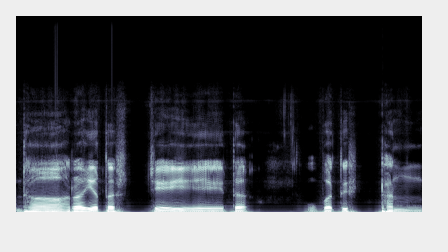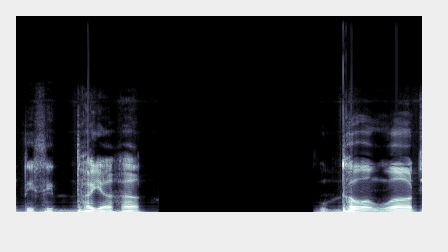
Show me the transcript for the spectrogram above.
धारयतश्चेत उपतिष्ठन्ति उद्धव उवाच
